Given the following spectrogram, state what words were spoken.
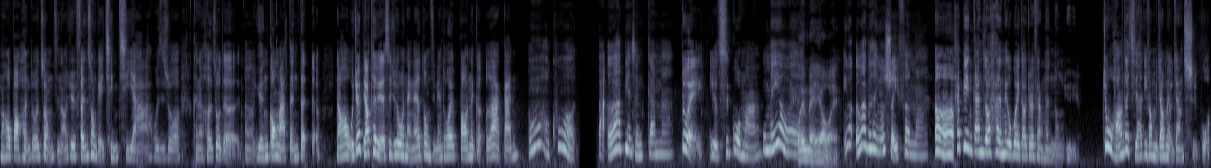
然后包很多粽子，然后去分送给亲戚啊，或者是说可能合作的呃员工啊等等的。然后我觉得比较特别的是，就是我奶奶的粽子里面都会包那个蚵仔干哦，好酷哦！把鹅啊变成干吗？对，有吃过吗？我没有哎、欸，我也没有哎、欸，因为蚵仔不是很有水分吗？嗯嗯，它变干之后，它的那个味道就会非常的浓郁。就我好像在其他地方比较没有这样吃过。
